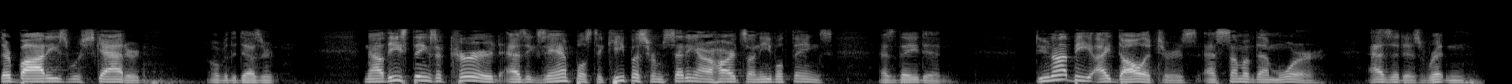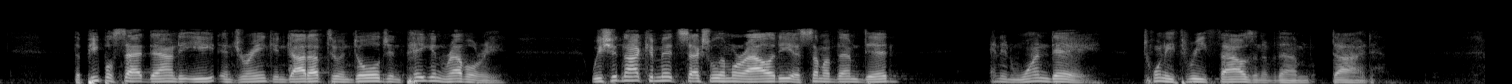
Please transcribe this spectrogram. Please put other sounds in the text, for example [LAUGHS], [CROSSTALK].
Their bodies were scattered over the desert. Now, these things occurred as examples to keep us from setting our hearts on evil things as they did. Do not be idolaters, as some of them were, as it is written. The people sat down to eat and drink and got up to indulge in pagan revelry. We should not commit sexual immorality as some of them did. And in one day, 23,000 of them died.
